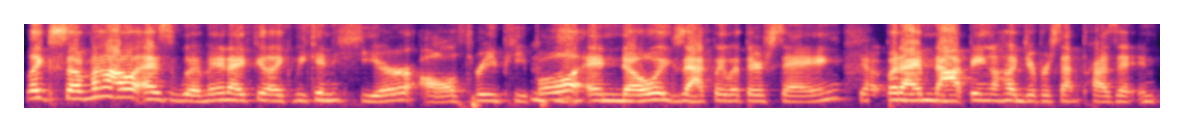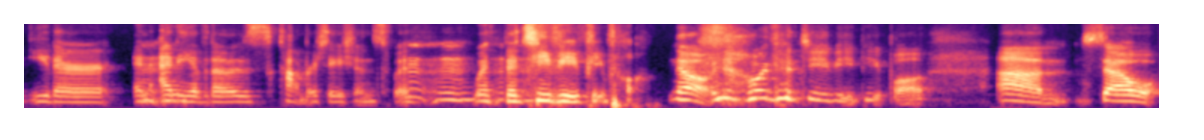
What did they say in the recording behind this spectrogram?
like somehow as women i feel like we can hear all three people Mhm. and know exactly what they're saying Yep. but i'm not being 100% present in either in Mm-mm. any of those conversations with Mm-mm, with the tv people no, no, with the TV people. Um, so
